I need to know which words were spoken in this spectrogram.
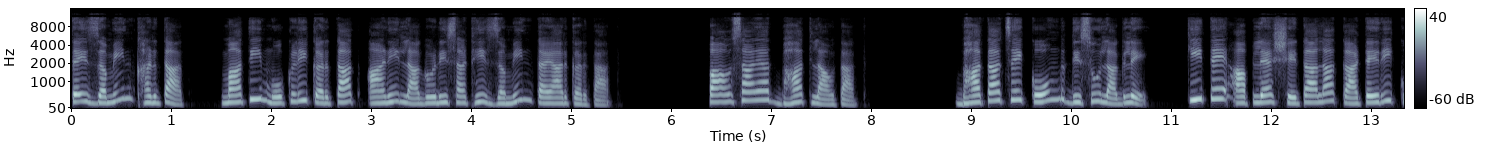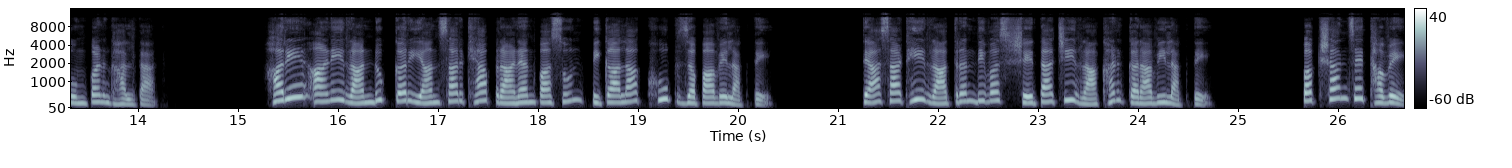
ते जमीन खणतात माती मोकळी करतात आणि लागवडीसाठी जमीन तयार करतात. पावसाळ्यात भात लावतात. भाताचे कोंब दिसू लागले की ते आपल्या शेताला काटेरी कुंपण घालतात. हरिण आणि रानडुक्कर यांसारख्या प्राण्यांपासून पिकाला खूप जपावे लागते. त्यासाठी रात्रंदिवस शेताची राखण करावी लागते. पक्ष्यांचे थवे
